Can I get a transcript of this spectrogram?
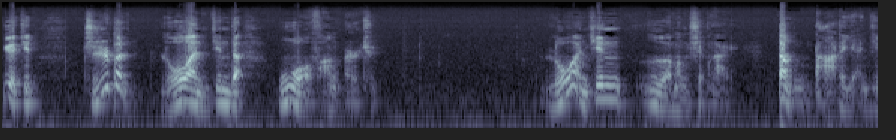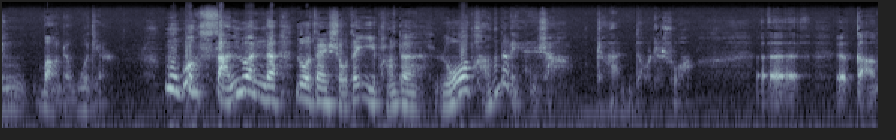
跃进，直奔罗万金的卧房而去。罗万金噩梦醒来，瞪大着眼睛望着屋顶，目光散乱的落在守在一旁的罗庞的脸上，颤抖着说：“呃，刚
